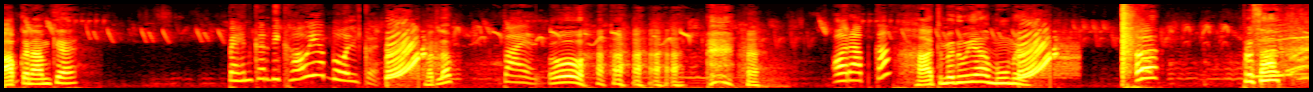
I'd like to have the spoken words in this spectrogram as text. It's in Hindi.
आपका नाम क्या है? पहनकर दिखाओ या बोलकर? मतलब? पायल। ओ और आपका? हाथ में दू या मुँह में? आ, प्रसाद।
